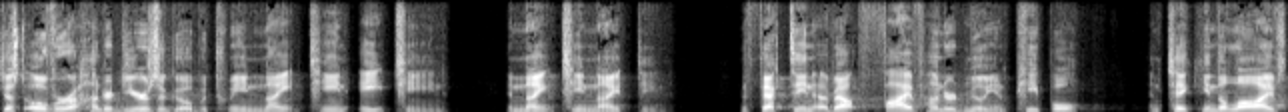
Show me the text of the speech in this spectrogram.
just over 100 years ago between 1918 and 1919 infecting about 500 million people and taking the lives,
